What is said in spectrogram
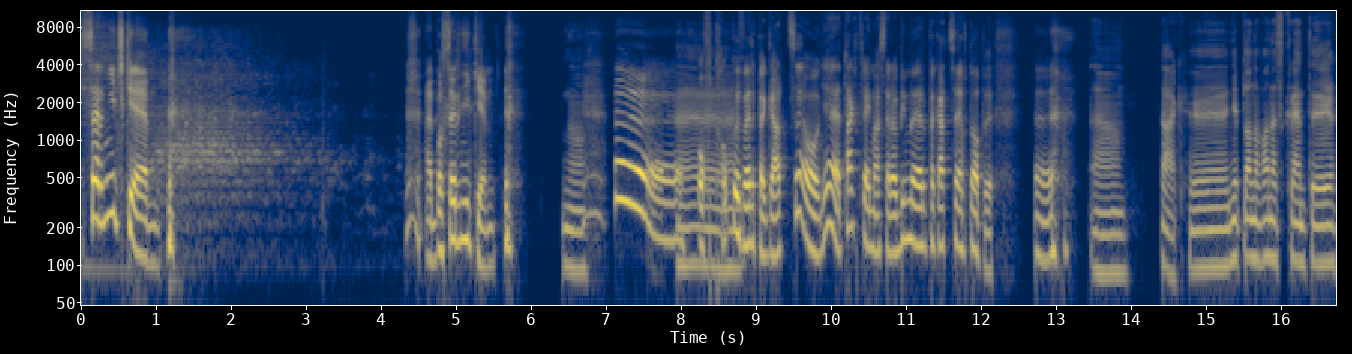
Serniczkiem! Albo sernikiem. No. Eee, off-topy w RPGatce? O nie, tak, Traymaster, robimy RPGatce off-topy. Eee. Eee, tak, e, nieplanowane skręty,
